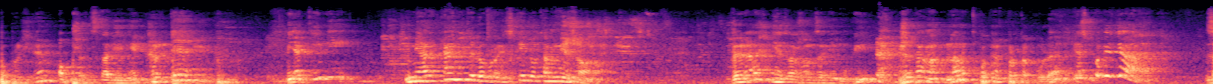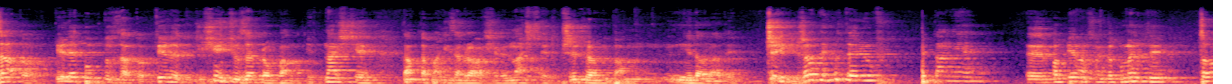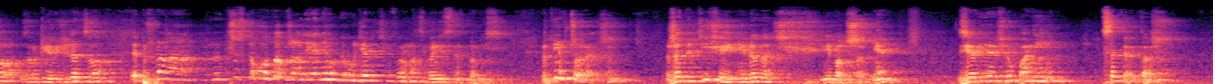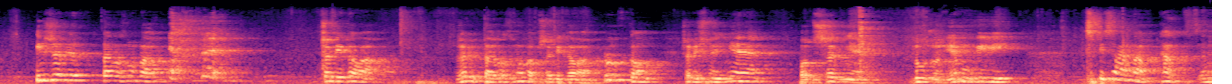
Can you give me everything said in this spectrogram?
Poprosiłem o przedstawienie kryteriów, jakimi miarkami tego Wrońskiego tam mierzono. Wyraźnie zarządzenie mówi, że tam nawet potem w protokole jest powiedziane. Za to tyle punktów, za to tyle, do 10 zebrał pan 15, tamta pani zebrała 17, przykro mi pan nie dał rady. Czyli żadnych kryteriów, pytanie, e, odbieram swoje dokumenty, co zrobiłem źle, co... E, proszę pana, wszystko było dobrze, ale ja nie mogę udzielić informacji, bo nie jestem w komisji. W dniu wczorajszym, żeby dzisiaj nie gadać niepotrzebnie, zjawiła się pani sekretarz i żeby ta rozmowa przebiegała, żeby ta rozmowa przebiegała krótko, żebyśmy nie potrzebnie dużo nie mówili. Spisałem na kartce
